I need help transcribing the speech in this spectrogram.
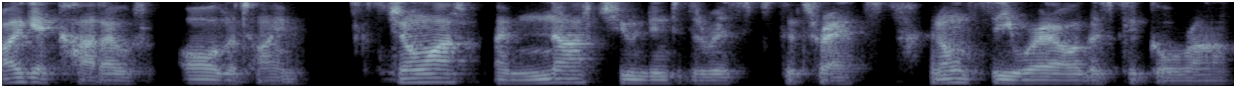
I get caught out all the time. So you know what? I'm not tuned into the risks, the threats. I don't see where all this could go wrong.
